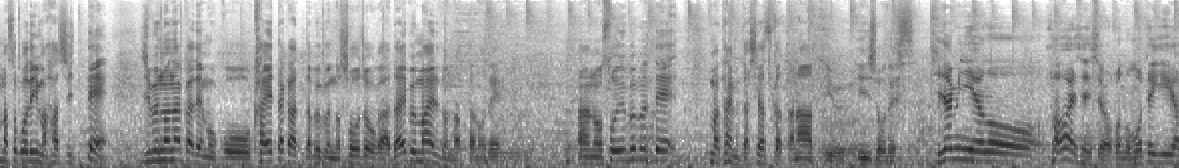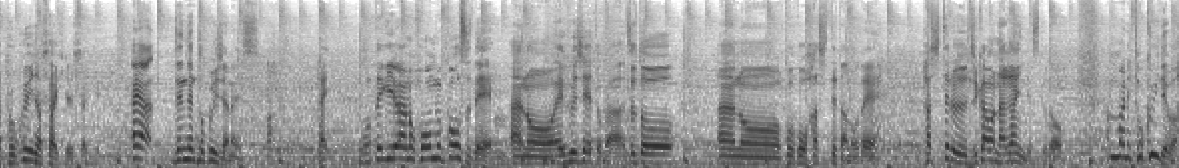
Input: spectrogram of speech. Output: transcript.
まあ、そこで今走って自分の中でもこう変えたかった部分の症状がだいぶマイルドになったのであのそういう部分で、まあ、タイム出しやすかったなっていう印象です。ちなみにあの川合選手はこの茂木が得意なサーキットでしたっけ？いや全然得意じゃないです。はい。茂木はあのホームコースで、うん、あの FJ とかずっとあのここを走ってたので走ってる時間は長いんですけどあんまり得意では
